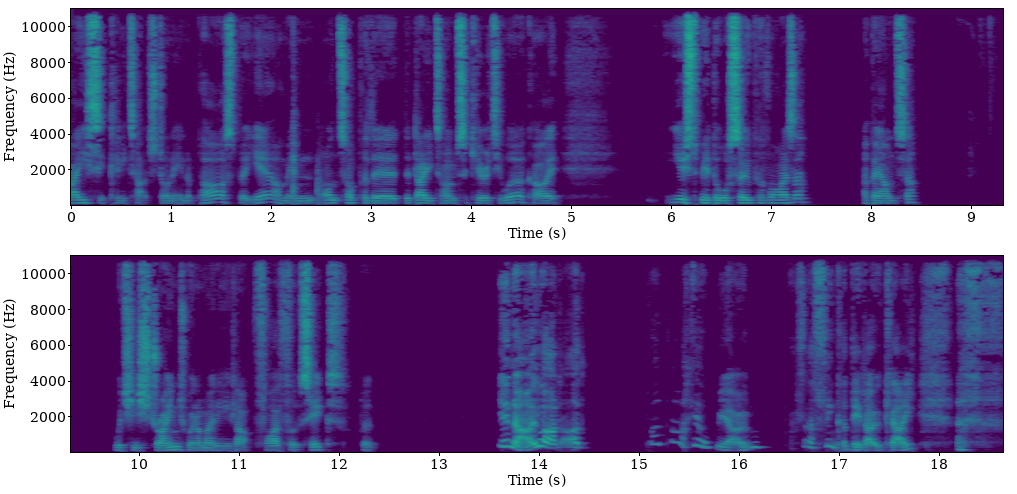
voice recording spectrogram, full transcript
basically touched on it in the past, but yeah, I mean, on top of the the daytime security work, I used to be a door supervisor, a bouncer, which is strange when I'm only like five foot six, but you know, I, I, I held my own. I think I did okay.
